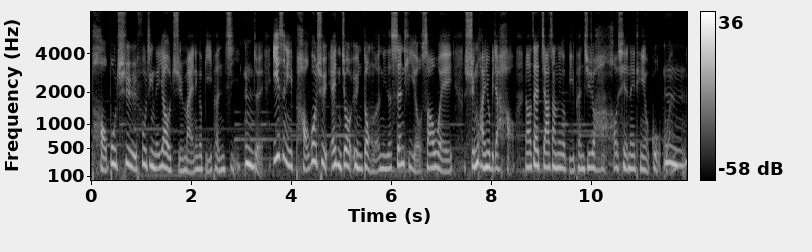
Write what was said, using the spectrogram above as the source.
跑步去附近的药局买那个鼻喷剂。嗯，对，一是你跑过去，哎，你就有运动了，你的身体有稍微循环又比较好，然后再加上那个鼻喷剂，就好好险那天有过关。嗯，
